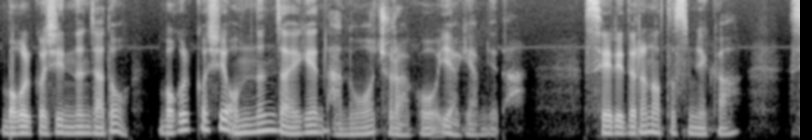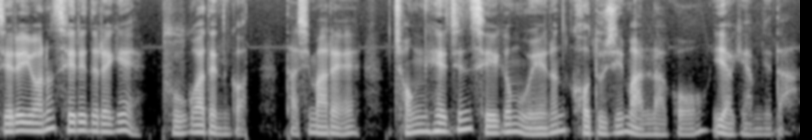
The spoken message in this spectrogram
먹을 것이 있는 자도 먹을 것이 없는 자에게 나누어 주라고 이야기합니다. 세리들은 어떻습니까? 세례 요한은 세리들에게 부과된 것, 다시 말해 정해진 세금 외에는 거두지 말라고 이야기합니다.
